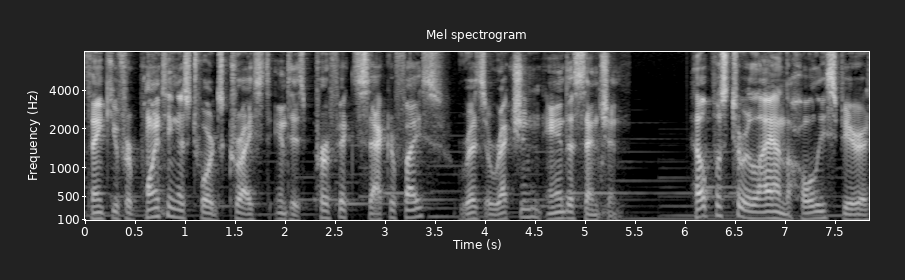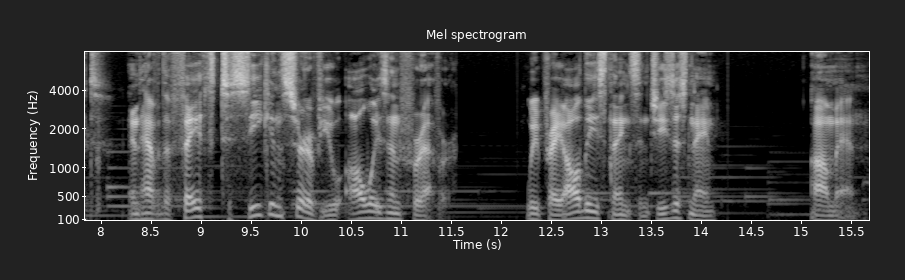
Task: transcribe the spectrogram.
Thank you for pointing us towards Christ and his perfect sacrifice, resurrection, and ascension. Help us to rely on the Holy Spirit and have the faith to seek and serve you always and forever. We pray all these things in Jesus' name. Amen.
